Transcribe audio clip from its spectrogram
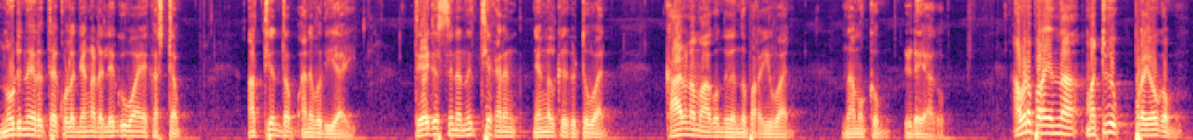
നൊടി നേരത്തേക്കുള്ള ഞങ്ങളുടെ ലഘുവായ കഷ്ടം അത്യന്തം അനവധിയായി. തേജസ്സിന്റെ നിത്യഘനം ഞങ്ങൾക്ക് കിട്ടുവാൻ കാരണമാകുന്നു എന്ന് പറയുവാൻ നമുക്കും ഇടയാകും. അവിടെ പറയുന്ന മറ്റൊരു പ്രയോഗം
